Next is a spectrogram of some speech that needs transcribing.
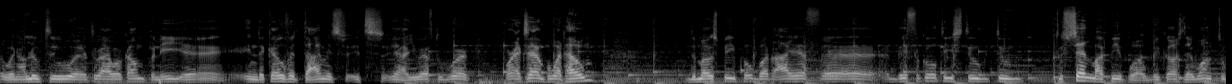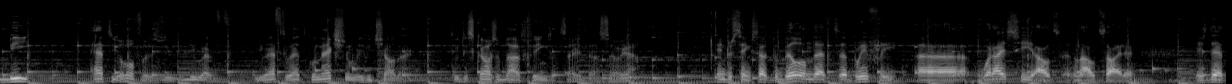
when I look to uh, to our company uh, in the COVID time, it's it's yeah you have to work, for example, at home, the most people. But I have uh, difficulties to to to send my people out because they want to be at the office. You, you have you have to have connection with each other to discuss about things, etc. So yeah. Interesting. So to build on that uh, briefly, uh, what I see out as an outsider is that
